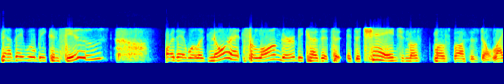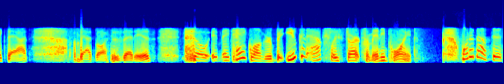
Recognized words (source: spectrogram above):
Now they will be confused or they will ignore it for longer because it's a, it's a change, and most most bosses don't like that. Bad bosses, that is. So it may take longer, but you can actually start from any point. What about this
